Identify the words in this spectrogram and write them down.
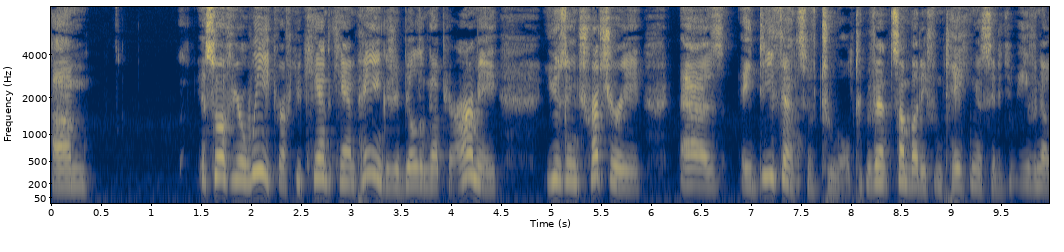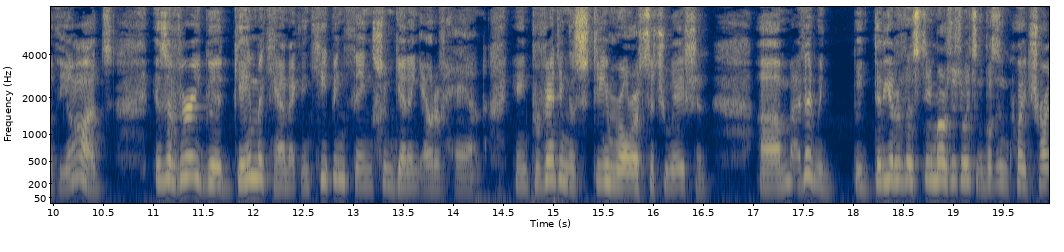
Um, so if you're weak or if you can't campaign because you're building up your army, using treachery as a defensive tool to prevent somebody from taking a city to even out the odds is a very good game mechanic in keeping things from getting out of hand and preventing a steamroller situation. Um, I think we we did get into the steamroller situation. It wasn't quite sure.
